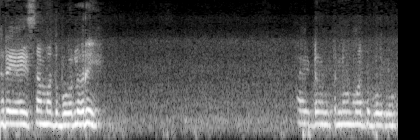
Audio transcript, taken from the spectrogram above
अरे ऐसा मत बोलो रे. आय डोंट नो मत बोलो.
